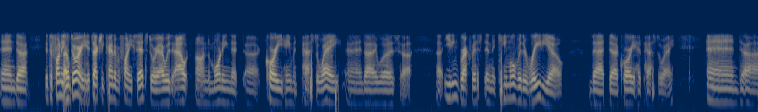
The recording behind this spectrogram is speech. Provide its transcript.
And uh, it's a funny Oh. story. It's actually kind of a funny, sad story. I was out on the morning that uh, Corey Haim had passed away, and I was uh, uh, eating breakfast, and it came over the radio that uh, Corey had passed away and uh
